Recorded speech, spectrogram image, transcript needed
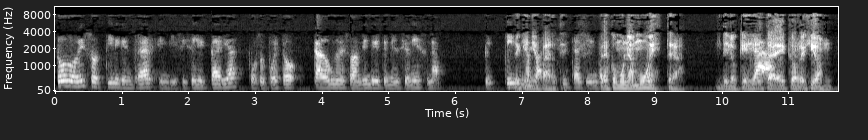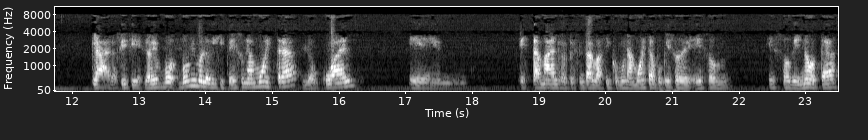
Todo eso tiene que entrar en 16 hectáreas. Por supuesto, cada uno de esos ambientes que te mencioné es una pequeña, parte. Pero es como una muestra de lo que es esta ecorregión. Claro, sí, sí. vos mismo lo dijiste, es una muestra, lo cual eh, está mal representarlo así como una muestra porque eso de, eso eso denota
